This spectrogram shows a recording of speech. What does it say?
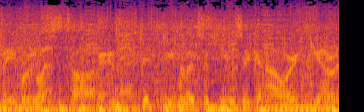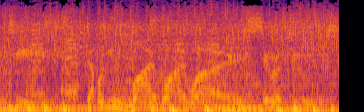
favorite, less talk, and 50 minutes of music an hour guaranteed. WYYY, Syracuse.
